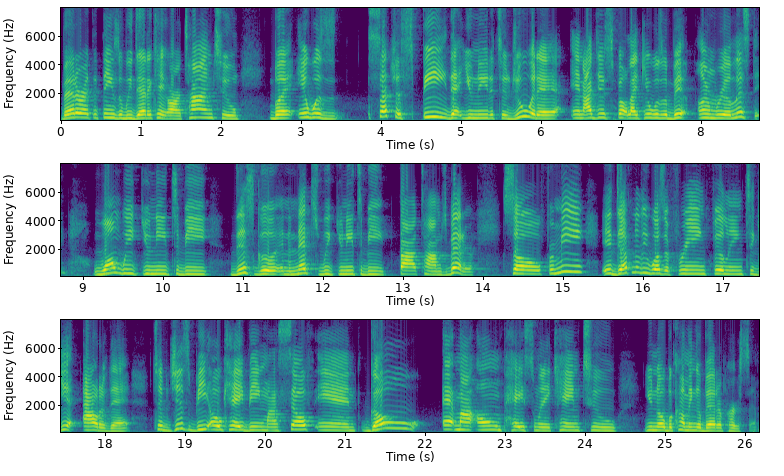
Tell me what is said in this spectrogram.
better at the things that we dedicate our time to. But it was such a speed that you needed to do it at and i just felt like it was a bit unrealistic one week you need to be this good and the next week you need to be five times better so for me it definitely was a freeing feeling to get out of that to just be okay being myself and go at my own pace when it came to you know, becoming a better person.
